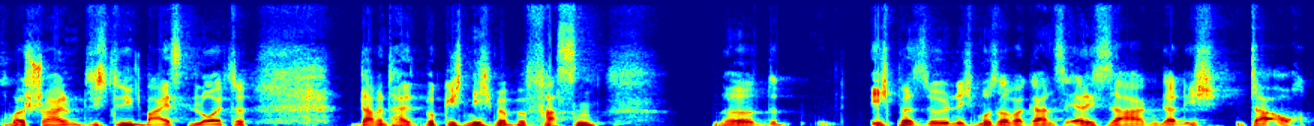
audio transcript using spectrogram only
Wahrscheinlich die meisten Leute damit halt wirklich nicht mehr befassen. Ne? Ich persönlich muss aber ganz ehrlich sagen, dass ich da auch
